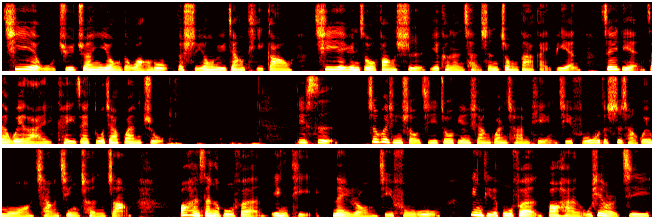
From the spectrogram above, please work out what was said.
企业五 G 专用的网络的使用率将提高，企业运作方式也可能产生重大改变。这一点在未来可以再多加关注。第四，智慧型手机周边相关产品及服务的市场规模强劲成长，包含三个部分：硬体、内容及服务。硬体的部分包含无线耳机、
